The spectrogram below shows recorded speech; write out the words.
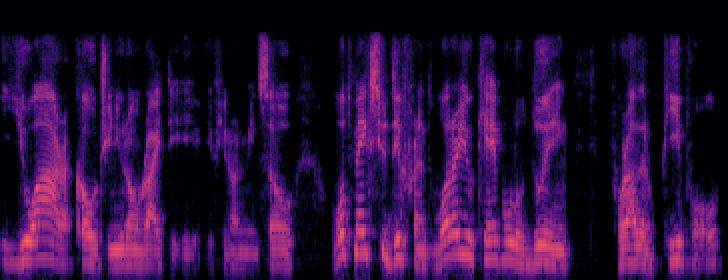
you are a coach in your own right, if you know what I mean. So, what makes you different? What are you capable of doing for other people?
